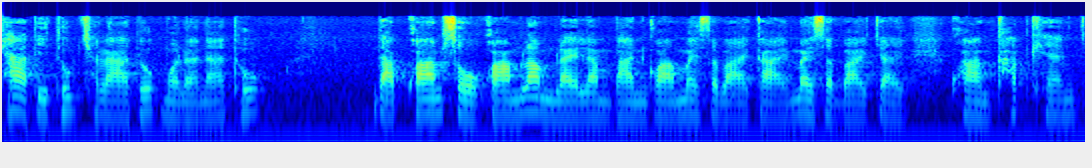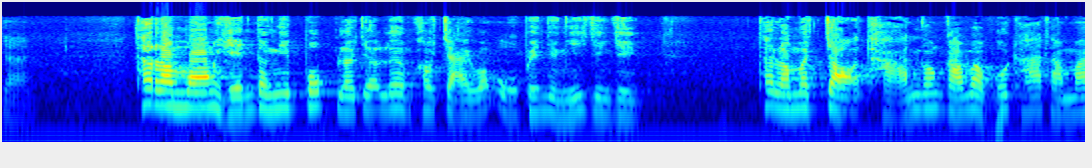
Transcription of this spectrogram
ชาติทุกชราทุกมรณะทุกดับความโศกความล่ำไรลำพันธ์ความไม่สบายกาย ไม่สบายใจ ความคับแค้นใจ ถ้าเรามองเห็นตรงนี้ปุ๊บเราจะเริ่มเข้าใจว่าโอ้เป็นอย่างนี้จริง ๆ ถ้าเรามาเจาะฐานของคำว่าพุทธะธรรมะ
